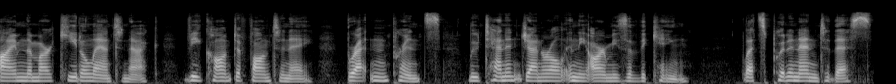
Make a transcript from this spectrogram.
I'm the Marquis de Lantenac, Vicomte de Fontenay, Breton prince, lieutenant general in the armies of the king. Let's put an end to this.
